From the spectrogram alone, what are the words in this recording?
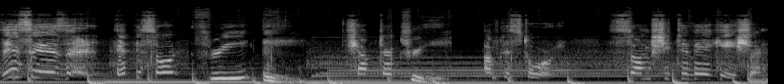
This is episode 3A, chapter 3 of the story Some Shitty Vacation,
